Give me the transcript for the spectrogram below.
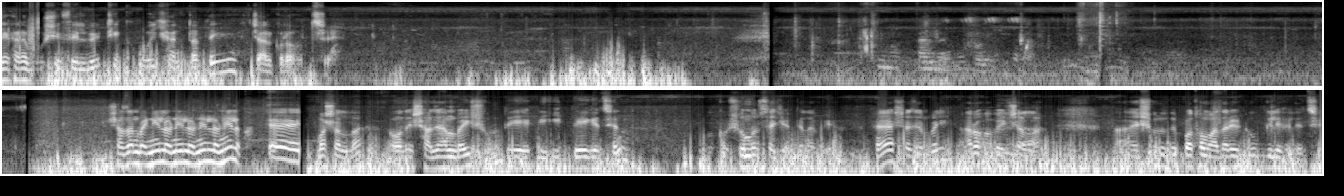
যেখানে বসে ফেলবে ঠিক ওইখানটাতেই চার করা হচ্ছে। শাহজাহান ভাই নিল নিল নিল নিল। এই মাসাল্লাহ আমাদের শাহজাহান ভাই শুরুতে একটি হিট পেয়ে গেছেন। খুব সুন্দর সাইজের তেলাপিয়া। হ্যাঁ শাহজাহান ভাই আরও হবে ইনশাল্লাহ শুরুতে প্রথম আদারে ডুব গিলে ফেলেছে।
